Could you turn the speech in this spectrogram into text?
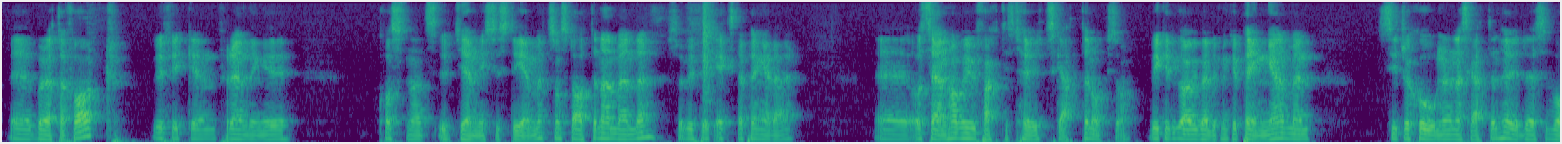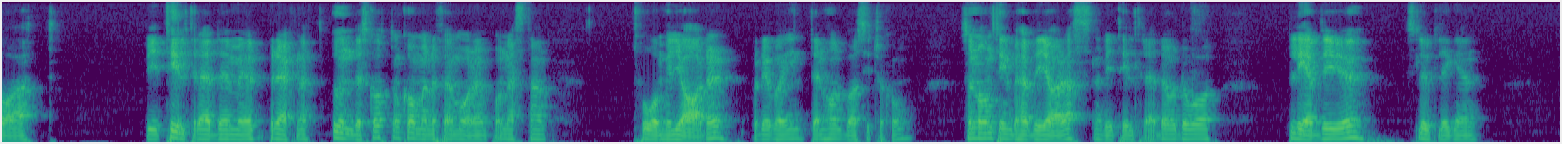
eh, börjat ta fart. Vi fick en förändring i kostnadsutjämningssystemet som staten använder. Så vi fick extra pengar där. Eh, och sen har vi ju faktiskt höjt skatten också. Vilket gav ju väldigt mycket pengar men situationen när skatten höjdes var att vi tillträdde med beräknat underskott de kommande fem åren på nästan 2 miljarder. Och det var inte en hållbar situation. Så någonting behövde göras när vi tillträdde och då blev det ju slutligen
